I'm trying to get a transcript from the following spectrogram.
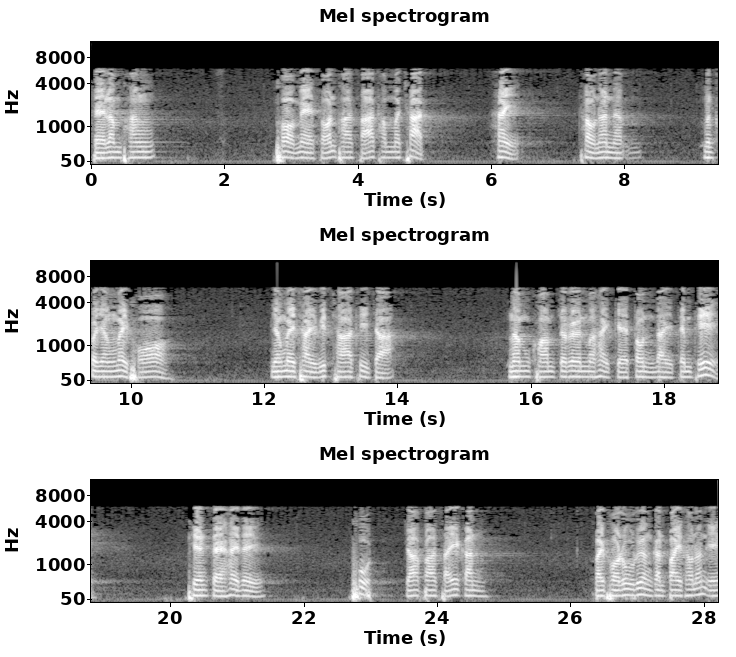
แต่ลำพัง พ่อแม่สอนภาษาธรรมชาติให้เท่านั้นนะมันก็ยังไม่พอ ยังไม่ใช่วิชาที่จะนำความเจริญมาให้แก่ตนได้เต็มที่ เพียงแต่ให้ได้พูดจะปราศัยกัน ไปพอรู้เรื่องกันไปเท่านั้นเอง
